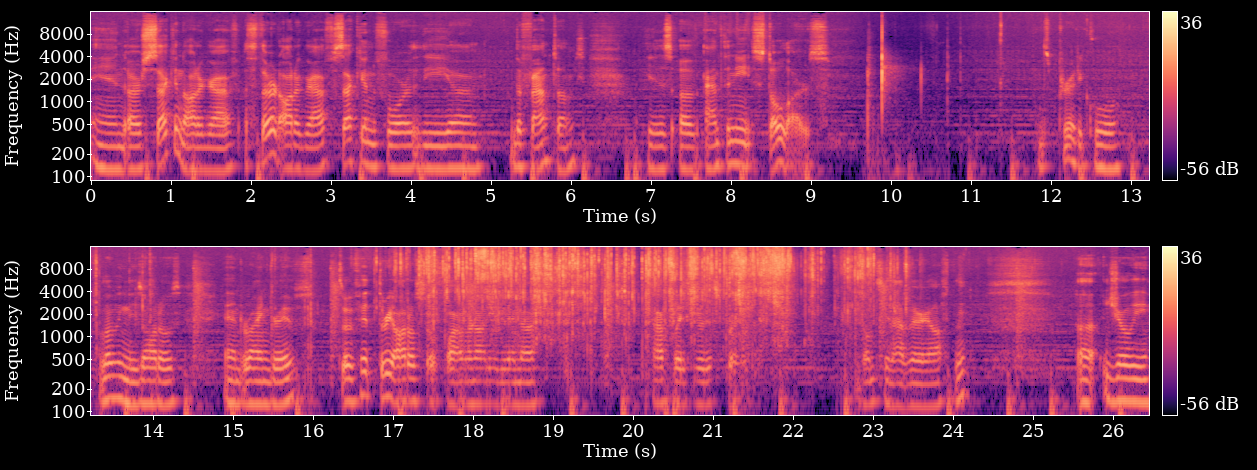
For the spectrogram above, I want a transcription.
and our second autograph, third autograph, second for the uh, the Phantoms, is of Anthony Stolarz. It's pretty cool. Loving these autos, and Ryan Graves. So we've hit three autos so far. We're not even uh, halfway through this break. Don't see that very often. Uh, Joey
